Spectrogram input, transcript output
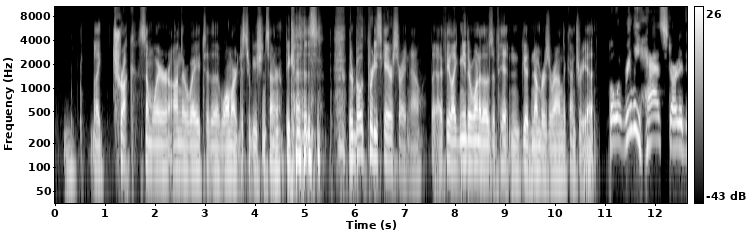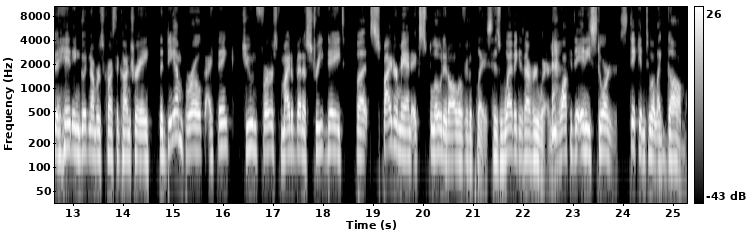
like truck somewhere on their way to the Walmart distribution center because they're both pretty scarce right now. I feel like neither one of those have hit in good numbers around the country yet. But what really has started to hit in good numbers across the country, the dam broke, I think June 1st might have been a street date, but Spider-Man exploded all over the place. His webbing is everywhere. You walk into any store, you're sticking to it like gum.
